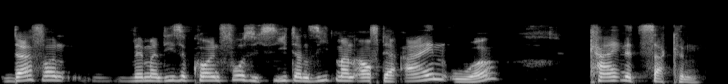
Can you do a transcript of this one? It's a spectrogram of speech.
davon, wenn man diese Coin vor sich sieht, dann sieht man auf der 1 Uhr keine Zacken.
